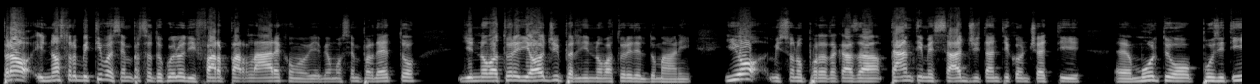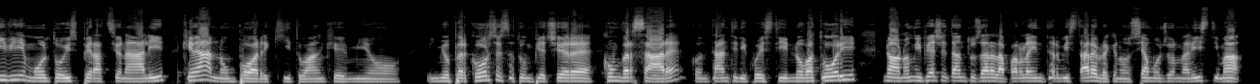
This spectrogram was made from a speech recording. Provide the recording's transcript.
però il nostro obiettivo è sempre stato quello di far parlare, come vi abbiamo sempre detto, gli innovatori di oggi per gli innovatori del domani. Io mi sono portato a casa tanti messaggi, tanti concetti eh, molto positivi, molto ispirazionali, che hanno un po' arricchito anche il mio, il mio percorso. È stato un piacere conversare con tanti di questi innovatori. No, non mi piace tanto usare la parola intervistare perché non siamo giornalisti, ma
